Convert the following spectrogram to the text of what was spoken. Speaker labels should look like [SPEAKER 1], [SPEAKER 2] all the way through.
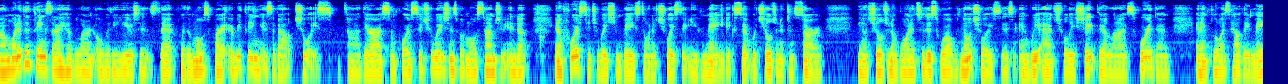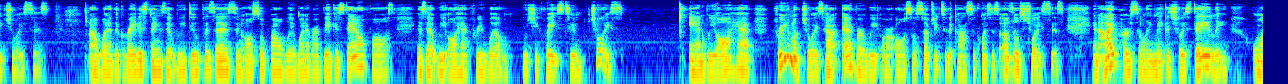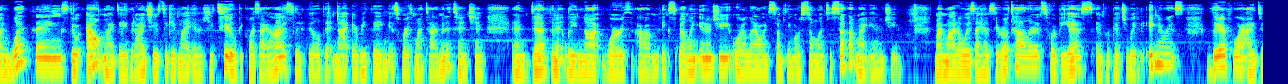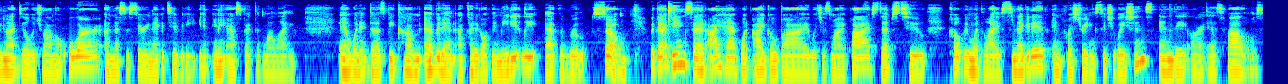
[SPEAKER 1] Um, one of the things that I have learned over the years is that for the most part, everything is about choice. Uh, there are some forced situations, but most times you end up in a forced situation based on a choice that you've made, except where children are concerned. You know, children are born into this world with no choices, and we actually shape their lives for them and influence how they make choices. Uh, one of the greatest things that we do possess, and also probably one of our biggest downfalls, is that we all have free will, which equates to choice and we all have freedom of choice. However, we are also subject to the consequences of those choices. And I personally make a choice daily on what things throughout my day that I choose to give my energy to because I honestly feel that not everything is worth my time and attention and definitely not worth um, expelling energy or allowing something or someone to suck up my energy. My motto is I have zero tolerance for BS and perpetuated ignorance. Therefore, I do not deal with drama or unnecessary negativity in any aspect of my life. And when it does become evident, I cut it off immediately at the root. So, with that being said, I have what I go by, which is my five steps to coping with life's negative and frustrating situations. And they are as follows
